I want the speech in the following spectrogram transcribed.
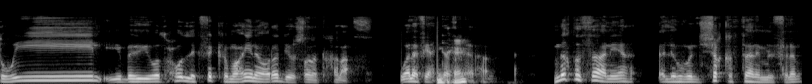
طويل يبي يوضحون لك فكرة معينة already وصلت خلاص ولا في أحداث. غيرها. النقطة الثانية اللي هو من الشق الثاني من الفيلم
